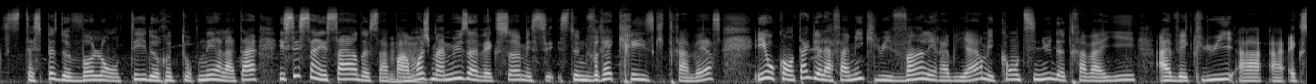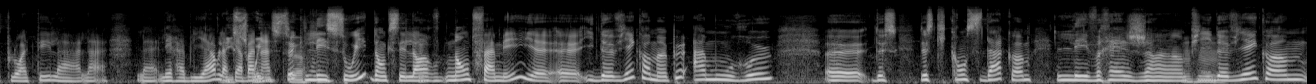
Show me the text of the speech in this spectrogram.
cette espèce de volonté de retourner à la terre. Et c'est sincère de sa part. Mhm. Moi, je m'amuse avec ça, mais c'est une vraie crise qui traverse et au contact de la famille qui lui vend l'érablière, mais continue de travailler avec lui à, exploiter l'érablière, la, la, la cabane à sucre, les sweets. Donc, c'est leur nom de famille. Euh, il devient comme un peu amoureux euh, de, de, ce qu'il considère comme les vrais gens. Puis il mm-hmm. devient comme euh,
